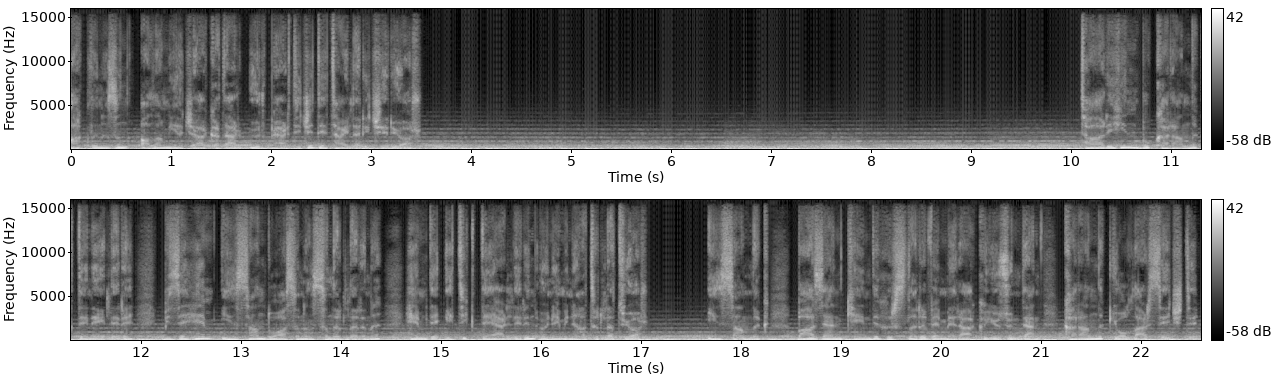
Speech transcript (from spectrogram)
aklınızın alamayacağı kadar ürpertici detaylar içeriyor. Tarihin bu karanlık deneyleri bize hem insan doğasının sınırlarını hem de etik değerlerin önemini hatırlatıyor. İnsanlık bazen kendi hırsları ve merakı yüzünden karanlık yollar seçti.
